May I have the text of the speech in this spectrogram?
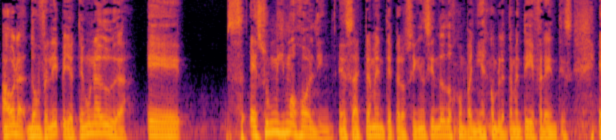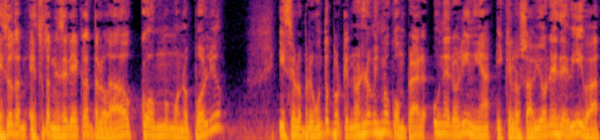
Ahora, don Felipe, yo tengo una duda. Eh, es un mismo holding, exactamente, pero siguen siendo dos compañías completamente diferentes. ¿Esto, ¿Esto también sería catalogado como monopolio? Y se lo pregunto porque no es lo mismo comprar una aerolínea y que los aviones de Viva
